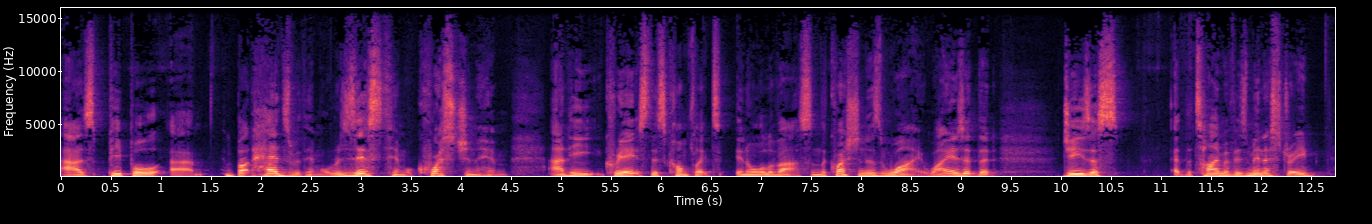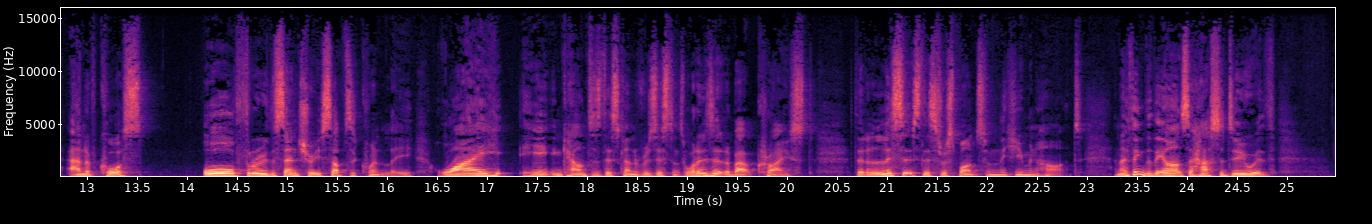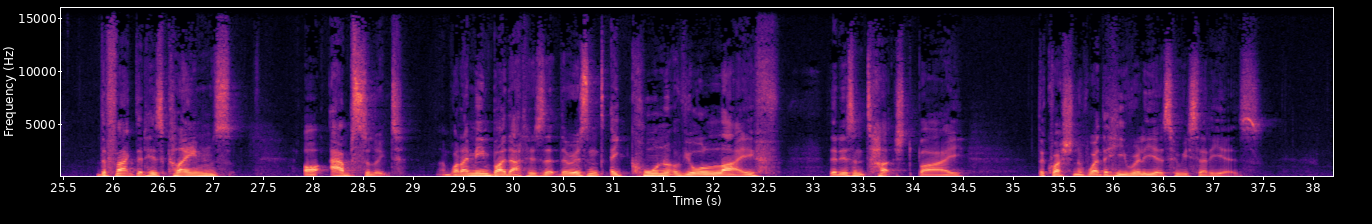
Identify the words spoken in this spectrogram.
As people um, butt heads with him, or resist him, or question him, and he creates this conflict in all of us. And the question is why? Why is it that Jesus, at the time of his ministry, and of course, all through the centuries subsequently, why he encounters this kind of resistance? What is it about Christ that elicits this response from the human heart? And I think that the answer has to do with the fact that his claims are absolute. And what I mean by that is that there isn't a corner of your life that isn't touched by the question of whether he really is who he said he is.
